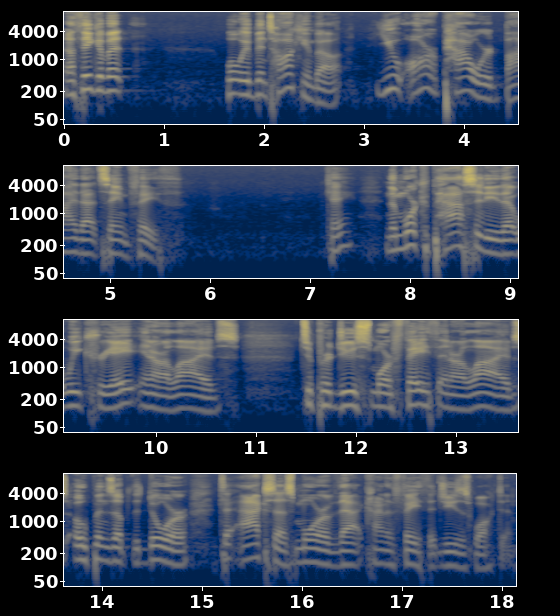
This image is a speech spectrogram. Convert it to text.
Now, think of it what we've been talking about. You are powered by that same faith. Okay? The more capacity that we create in our lives to produce more faith in our lives opens up the door to access more of that kind of faith that Jesus walked in.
